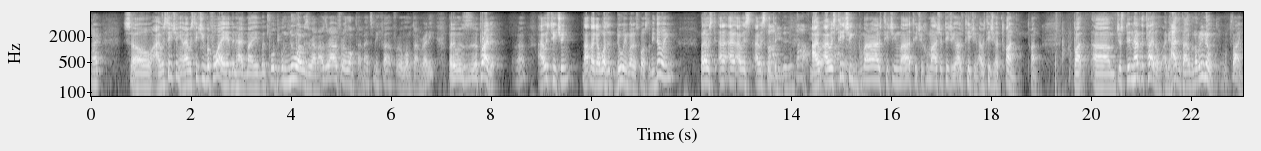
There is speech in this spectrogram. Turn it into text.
right? So I was teaching, and I was teaching before I even had my before people knew I was a rabbi. I was a rabbi for a long time. That's me for a long time already, but it was uh, private. you know? I was teaching, not like I wasn't doing what I was supposed to be doing, but I was I, I was I was still Tom, you teaching. did the daf. I, I was teaching Gemara, I was teaching uh, teaching Chumash, teaching, I was teaching, I was teaching a ton, ton, but um, just didn't have the title. I had the title, but nobody knew. Fine,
